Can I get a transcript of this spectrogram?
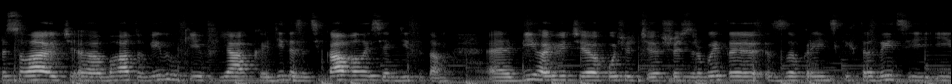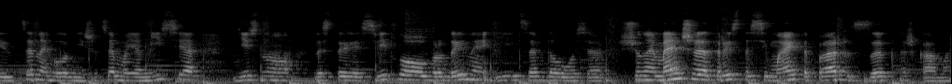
присилають е, багато відгуків, як діти зацікавились, як діти там е, бігають, е, хочуть щось зробити з українських традицій. І це найголовніше. Це моя місія дійсно нести світло в родини, і це вдалося. Щонайменше 300 сімей тепер з книжками.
